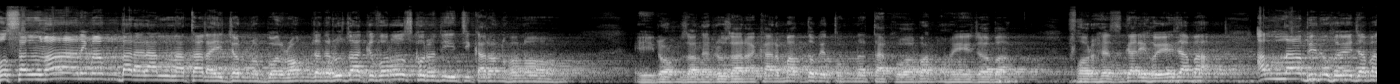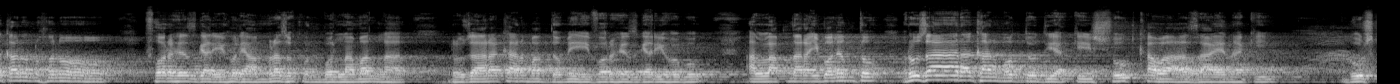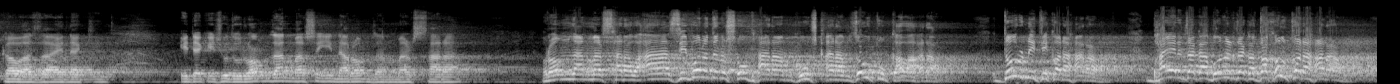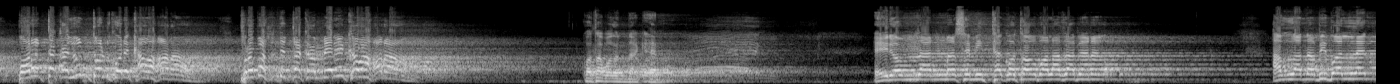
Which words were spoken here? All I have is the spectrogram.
মুসলমান ইমামদার আর আল্লাহ তারা এই জন্য রমজানের রোজাকে ফরজ করে দিয়েছি, কারণ হলো এই রমজানের রোজা রাখার মাধ্যমে তোমরা তাকোয়াবান হয়ে যাবা, ফরহেজগারি হয়ে যাবা, আল্লাহ ভীরু হয়ে যাবা, কারণ হলো ফরহেজগারি হলে আমরা যখন বললাম, আল্লাহ, রোজা রাখার মাধ্যমে ফরহেজগারি হব। আল্লাহ আপনারাই বলেন তো, রোজা রাখার মধ্য দিয়া কি সুদ খাওয়া যায় নাকি, ঘুষ খাওয়া যায় নাকি? এটা কি শুধু রমজান মাসেই না রমজান মাস সারা? রমজান মাস ছাড়াও আজীবনের জন্য সুদ হারাম, ঘুষ হারাম, যৌতুক খাওয়া হারাম, দুর্নীতি করা হারাম, ভাইয়ের জায়গা, বোনের জায়গা দখল করা হারাম, পরের টাকা লুণ্ঠন করে খাওয়া হারাম, প্রবাসীদের টাকা মেরে খাওয়া হারাম। কথা বলেন না কেন? এই রমজান মাসে মিথ্যা কথাও বলা যাবে না। আল্লাহ নবী বললেন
